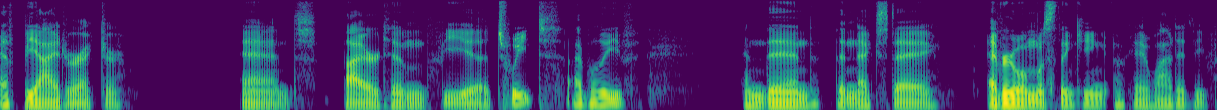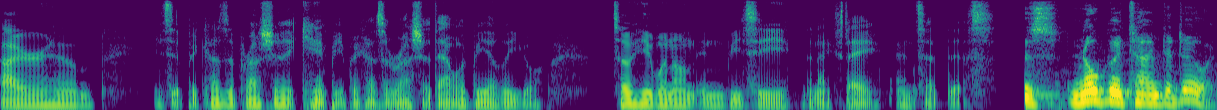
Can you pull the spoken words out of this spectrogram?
FBI director and fired him via tweet, I believe. And then the next day, everyone was thinking, okay, why did he fire him? Is it because of Russia? It can't be because of Russia. That would be illegal. So he went on NBC the next day and said this. There's no good time to do it.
